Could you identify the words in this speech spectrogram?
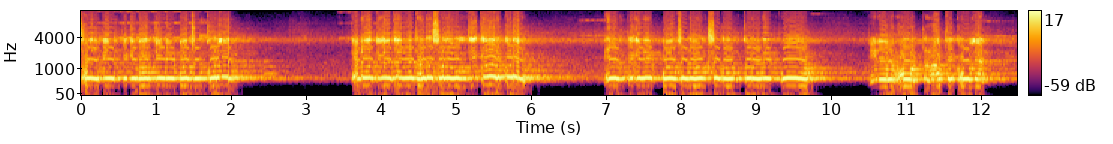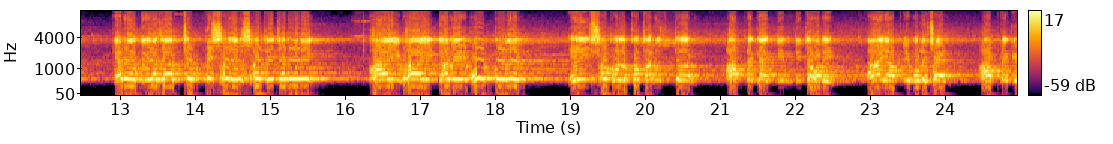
সালে বিএনপিকে বাদ দিয়ে নির্বাচন করলেন? কেন দুই হাজার আঠারো সালে অঙ্গীকার করে বিএনপিকে নির্বাচনে অংশগ্রহণ করানোর পর দিনের ভোট রাতে করলেন? কেন দুই হাজার চব্বিশ সালের সাতই জানুয়ারি ভাই ভাই দামের ভোট করলেন? এই সকল কথার উত্তর আপনাকে একদিন দিতে হবে। তাই আপনি বলেছেন, আপনাকে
